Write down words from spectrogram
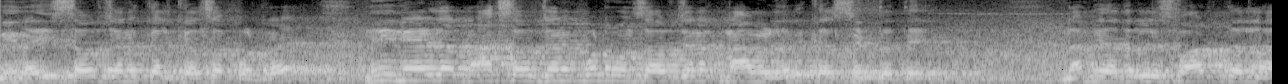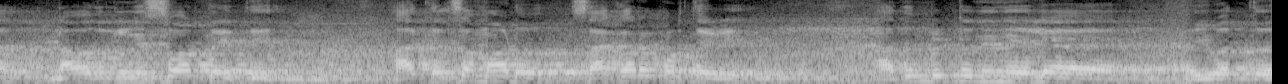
ನೀನು ಐದು ಸಾವಿರ ಜನಕ್ಕೆ ಅಲ್ಲಿ ಕೆಲಸ ಕೊಟ್ಟರೆ ನೀನು ಹೇಳಿದ್ರೆ ನಾಲ್ಕು ಸಾವಿರ ಜನಕ್ಕೆ ಕೊಟ್ಟರೆ ಒಂದು ಸಾವಿರ ಜನಕ್ಕೆ ನಾವು ಹೇಳಿದ್ರೆ ಕೆಲಸ ಸಿಗ್ತೈತಿ ನಮಗೆ ಅದರಲ್ಲಿ ಸ್ವಾರ್ಥ ಇಲ್ಲ, ನಾವು ಅದರಲ್ಲಿ ನಿಸ್ವಾರ್ಥ ಐತಿ. ಆ ಕೆಲಸ ಮಾಡು, ಸಹಕಾರ ಕೊಡ್ತೇವೆ. ಅದನ್ನು ಬಿಟ್ಟು ನೀನು ಎಲ್ಲೇ, ಇವತ್ತು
